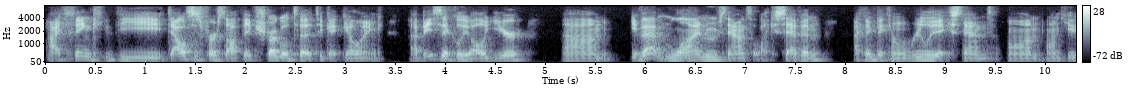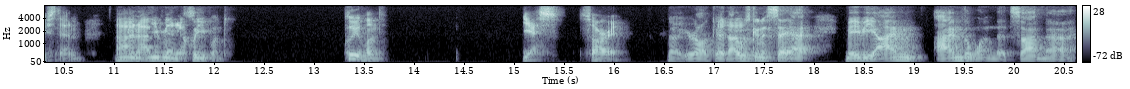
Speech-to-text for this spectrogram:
I think the Dallas is first off. They've struggled to to get going uh, basically all year. Um, if that line moves down to like seven, I think they can really extend on on Houston. You uh, mean, you mean Cleveland? Cleveland. Yes. Sorry. No, you're all good. I was gonna say I, maybe I'm I'm the one that's on uh,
